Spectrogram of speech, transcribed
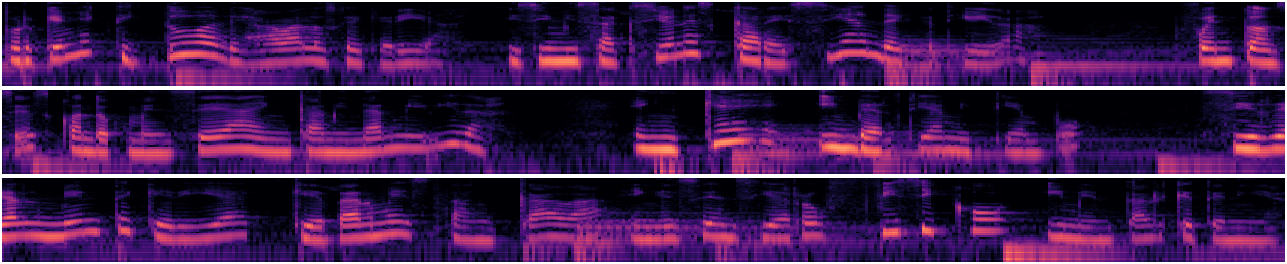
¿Por qué mi actitud alejaba a los que quería? Y si mis acciones carecían de creatividad. Fue entonces cuando comencé a encaminar mi vida. ¿En qué invertía mi tiempo? Si realmente quería quedarme estancada en ese encierro físico y mental que tenía.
